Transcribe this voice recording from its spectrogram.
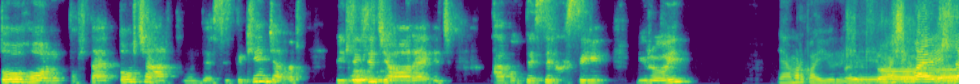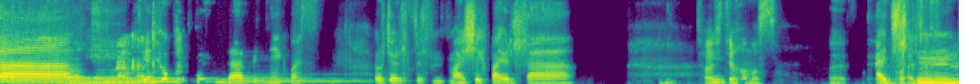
дуу хооронд дуртай дуучин арт түмэндээ сэтгэлийн жаргал бэлэглэж яваарай гэж та бүгдээсээ хүсье өрөөе. Ямар гоё юу вэ? Маш их баярлалаа. Энэхүү подкастнда биднийг бас урьж оролцуулсанд маш их баярлалаа. Цаашдынх нь бас Ажилд нь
